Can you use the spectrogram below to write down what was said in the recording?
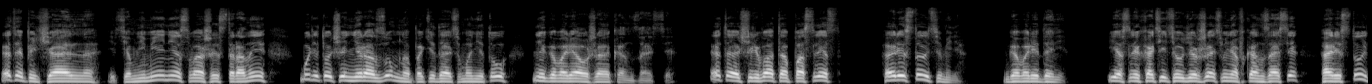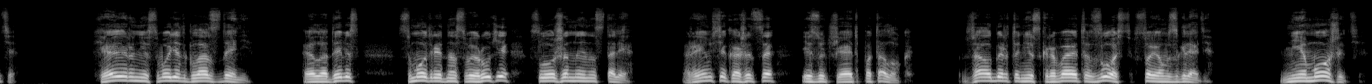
Это печально, и тем не менее, с вашей стороны будет очень неразумно покидать Маниту, не говоря уже о Канзасе. Это чревато последств. Арестуйте меня, говорит Дэнни. Если хотите удержать меня в Канзасе, арестуйте. Хеллер не сводит глаз с Дэнни. Элла Дэвис смотрит на свои руки, сложенные на столе. Рэмси, кажется, изучает потолок. Джалберт не скрывает злость в своем взгляде. «Не можете»,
